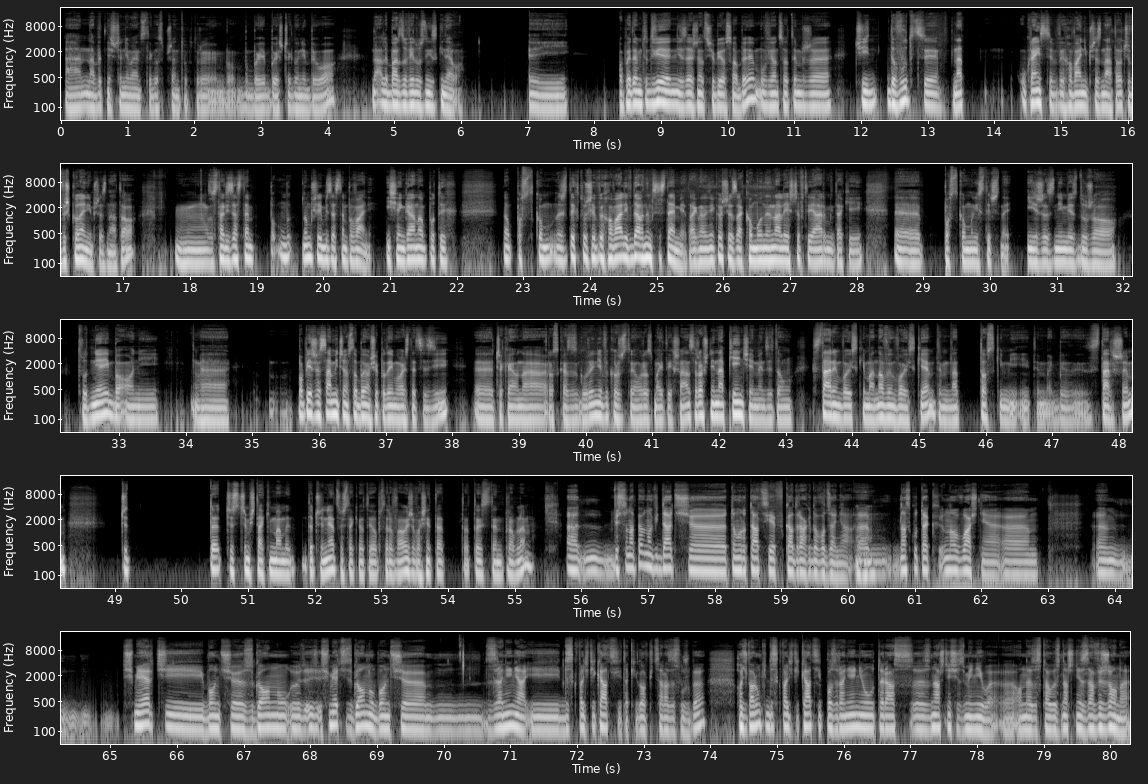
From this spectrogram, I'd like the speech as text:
a nawet jeszcze nie mając tego sprzętu, który, bo, bo, bo jeszcze go nie było, no ale bardzo wielu z nich zginęło. I opowiadam tu dwie niezależne od siebie osoby, mówiąc o tym, że ci dowódcy ukraińscy wychowani przez NATO, czy wyszkoleni przez NATO, mm, zostali zastęp, no musieli być zastępowani. I sięgano po tych, no, postkom, znaczy tych, którzy się wychowali w dawnym systemie, tak? No, niekoniecznie za komuny, no, ale jeszcze w tej armii takiej e, postkomunistycznej. I że z nim jest dużo trudniej, bo oni e, po pierwsze sami często boją się podejmować decyzji, E, czekają na rozkazy z góry, nie wykorzystują rozmaitych szans. Rośnie napięcie między tą starym wojskiem a nowym wojskiem, tym natowskim i tym jakby starszym. Czy, to, czy z czymś takim mamy do czynienia? Coś takiego ty obserwowałeś, że właśnie ta, to, to jest ten problem? E, wiesz co, na pewno widać e, tą rotację w kadrach dowodzenia. E, mhm. na skutek, no właśnie... Śmierci bądź zgonu, y, śmierci zgonu bądź zranienia i dyskwalifikacji takiego oficera ze służby, choć warunki dyskwalifikacji po zranieniu teraz e, znacznie się zmieniły. E, one zostały znacznie zawyżone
